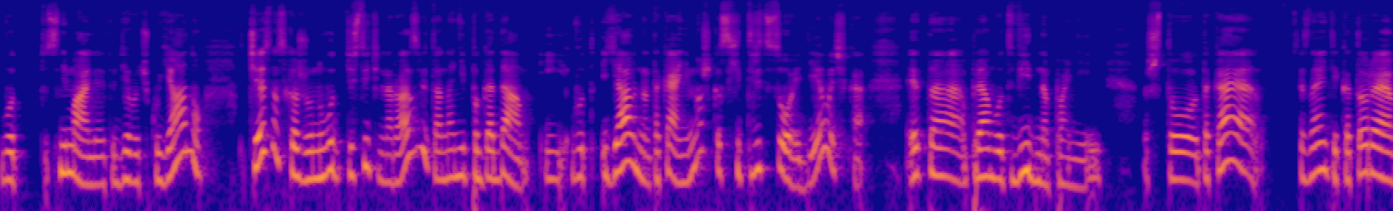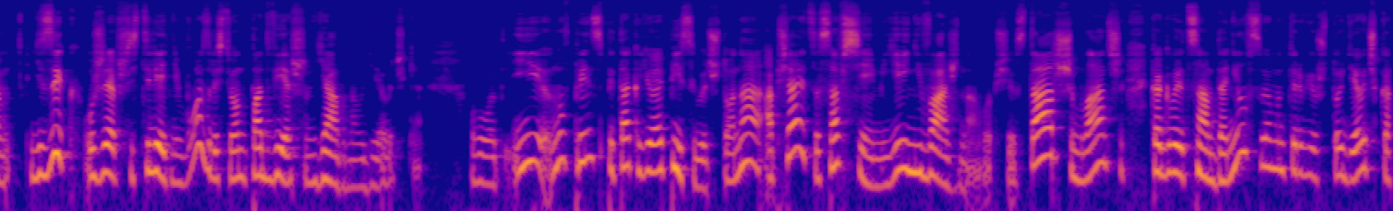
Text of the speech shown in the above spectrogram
вот снимали эту девочку Яну, честно скажу, ну, вот действительно развита, она не по годам, и вот явно такая немножко с хитрецой девочка, это прям вот видно по ней, что такая знаете, которая... Язык уже в шестилетнем возрасте, он подвешен явно у девочки. Вот. И, ну, в принципе, так ее описывают, что она общается со всеми, ей не важно вообще, старше, младше. Как говорит сам Данил в своем интервью, что девочка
